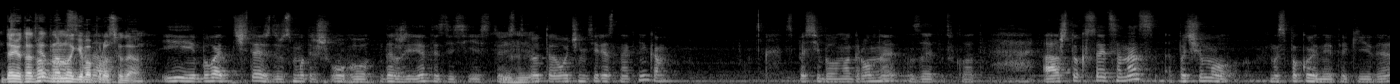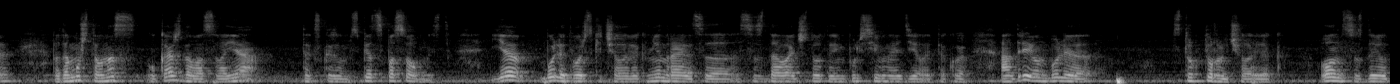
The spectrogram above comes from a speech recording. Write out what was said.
Дает ответ вопросы, на многие да. вопросы, да. И бывает, читаешь, даже смотришь, ого, даже это здесь есть. То есть угу. это очень интересная книга. Спасибо вам огромное за этот вклад. А что касается нас, почему мы спокойные такие, да? Потому что у нас у каждого своя, так скажем, спецспособность. Я более творческий человек, мне нравится создавать что-то импульсивное, делать такое. Андрей, он более структурный человек. Он создает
